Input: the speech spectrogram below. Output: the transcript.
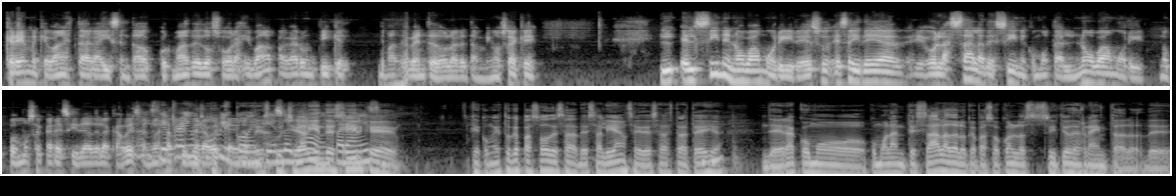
créeme que van a estar ahí sentados por más de dos horas y van a pagar un ticket de más de 20 dólares también. O sea que el cine no va a morir, eso, esa idea, eh, o la sala de cine como tal, no va a morir. No podemos sacar esa idea de la cabeza. no es la primera vez que Escuché a alguien decir que, que, con esto que pasó de esa, de esa alianza y de esa estrategia, ya era como, como la antesala de lo que pasó con los sitios de renta de,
